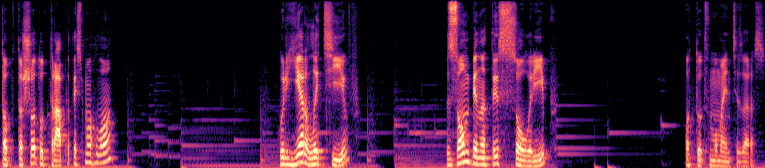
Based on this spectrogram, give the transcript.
Тобто, що тут трапитись могло? Кур'єр летів. Зомбі натис Soul Reap. От тут в моменті зараз.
